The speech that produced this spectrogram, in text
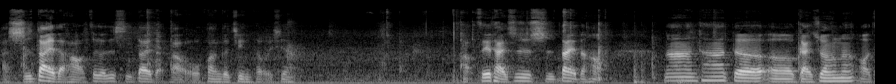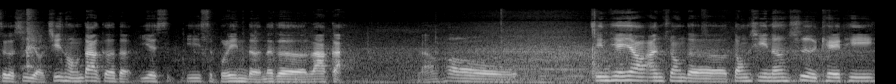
啊，十代的哈，这个是十代的。好，我换个镜头一下。好，这台是十代的哈。那它的呃改装呢？哦，这个是有金鸿大哥的 ES E Spring 的那个拉杆，然后今天要安装的东西呢是 KT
